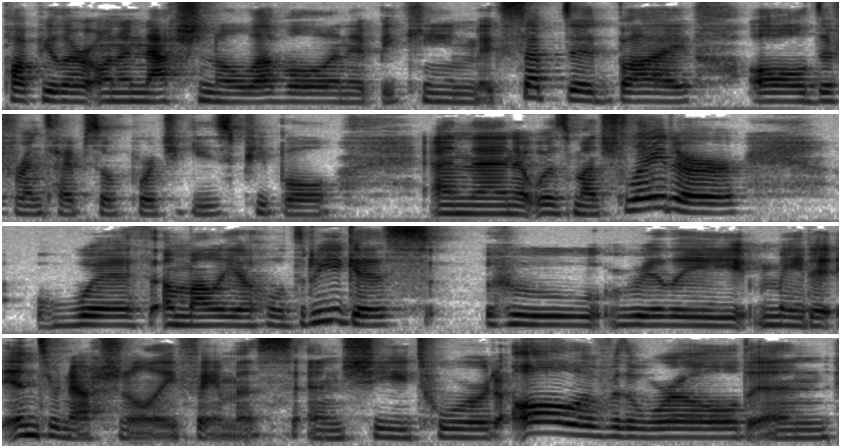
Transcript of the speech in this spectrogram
popular on a national level, and it became accepted by all different types of Portuguese people. And then it was much later with Amalia Rodrigues who really made it internationally famous. And she toured all over the world and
